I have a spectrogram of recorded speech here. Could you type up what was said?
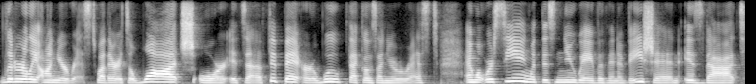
literally on your wrist, whether it's a watch or it's a Fitbit or a Whoop that goes on your wrist. And what we're seeing with this new wave of innovation is that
